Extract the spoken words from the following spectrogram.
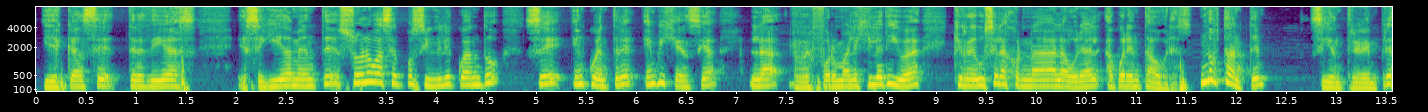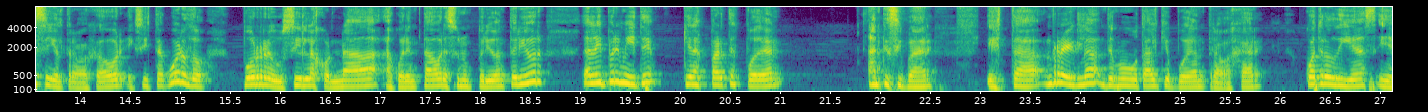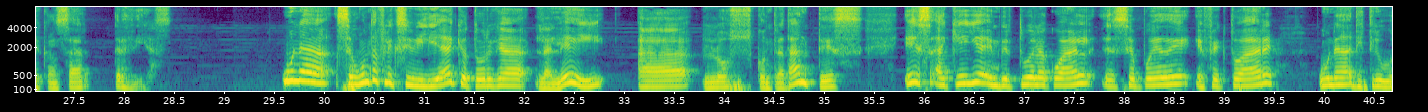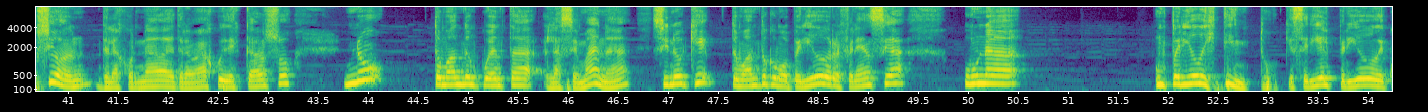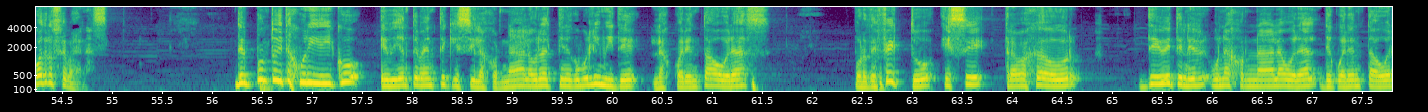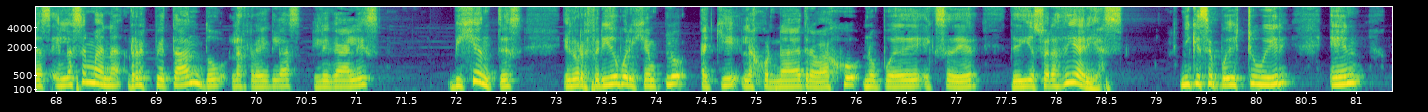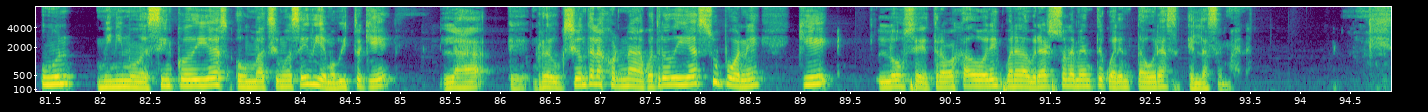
y descanse tres días eh, seguidamente, solo va a ser posible cuando se encuentre en vigencia la reforma legislativa que reduce la jornada laboral a 40 horas. No obstante, si entre la empresa y el trabajador existe acuerdo por reducir la jornada a 40 horas en un periodo anterior, la ley permite que las partes puedan anticipar esta regla de modo tal que puedan trabajar cuatro días y descansar tres días. Una segunda flexibilidad que otorga la ley a los contratantes es aquella en virtud de la cual se puede efectuar una distribución de la jornada de trabajo y descanso, no tomando en cuenta la semana, sino que tomando como periodo de referencia una, un periodo distinto, que sería el periodo de cuatro semanas. Del punto de vista jurídico, evidentemente que si la jornada laboral tiene como límite las 40 horas, por defecto, ese trabajador debe tener una jornada laboral de 40 horas en la semana, respetando las reglas legales vigentes en lo referido, por ejemplo, a que la jornada de trabajo no puede exceder de 10 horas diarias, ni que se puede distribuir en un mínimo de 5 días o un máximo de 6 días. Hemos visto que la eh, reducción de la jornada a 4 días supone que los eh, trabajadores van a laborar solamente 40 horas en la semana.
